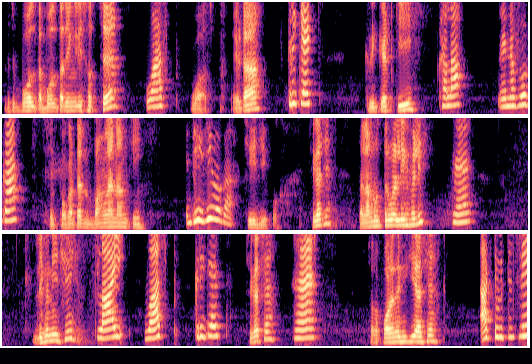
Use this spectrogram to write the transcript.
এটা হচ্ছে বলতা। বলতার ইংলিশ হচ্ছে ওয়াস্প। ওয়াস্প। এটা? ক্রিকেট। ক্রিকেট কি? খেলা। এনা পোকা। সেই পোকাটার বাংলা নাম কি? ঝিঝি পোকা। চিজি পোকা। ঠিক আছে? তাহলে আমরা উত্তরগুলো লিখে ফেলি। হ্যাঁ। লিখে নিয়েছি। Fly wasp cricket. ঠিক আছে? হ্যাঁ। চলো পরে দেখি কি আছে। Activity three.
